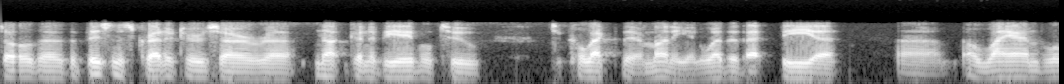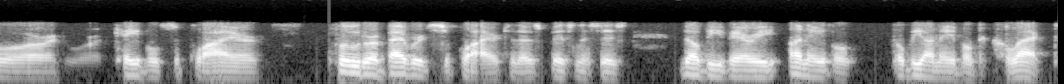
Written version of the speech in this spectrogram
So the the business creditors are uh, not going to be able to to collect their money, and whether that be a uh, a landlord or a cable supplier, food or beverage supplier to those businesses, they'll be very unable. They'll be unable to collect.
